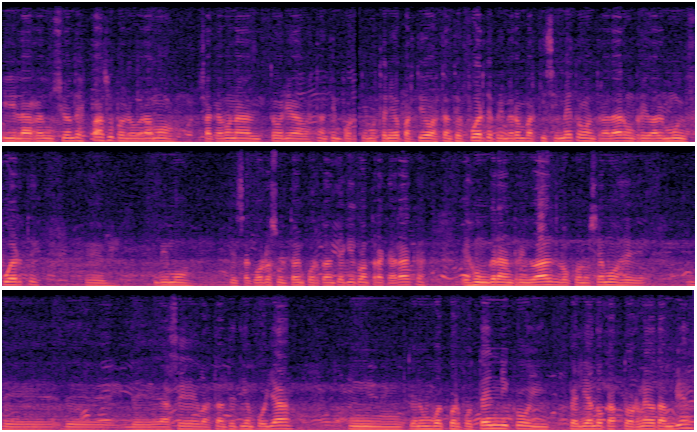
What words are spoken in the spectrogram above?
y, la reducción de espacio, pues logramos sacar una victoria bastante importante. Hemos tenido partidos bastante fuertes, primero en Barquisimeto contra Lara, un rival muy fuerte. Eh, vimos que sacó un resultado importante aquí contra Caracas. Es un gran rival, lo conocemos de, hace bastante tiempo ya tiene un buen cuerpo técnico y peleando torneo también.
